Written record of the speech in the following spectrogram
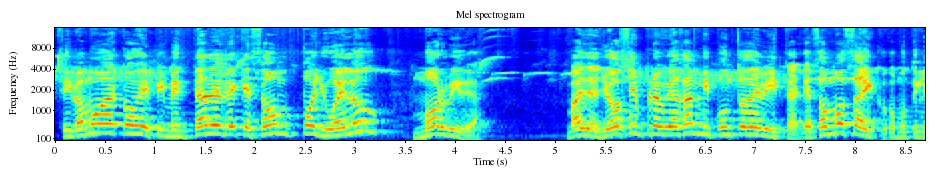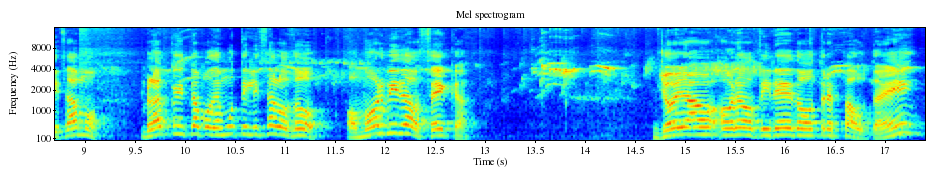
Si vamos a coger pimentar desde que son polluelos mórbidas. Vaya, yo siempre voy a dar mi punto de vista. Que son mosaicos, como utilizamos blanco y podemos utilizar los dos. O mórbida o seca. Yo ya ahora os diré dos o tres pautas, ¿eh?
